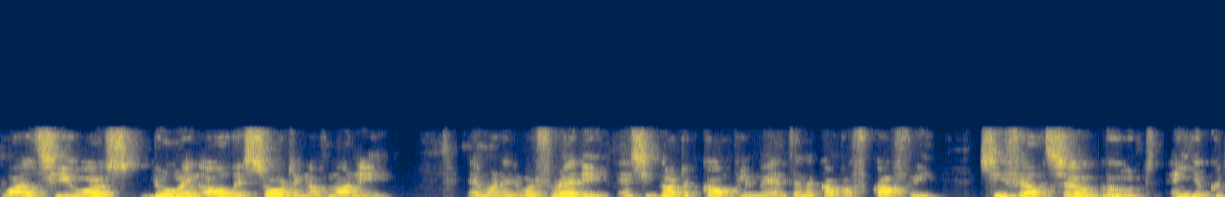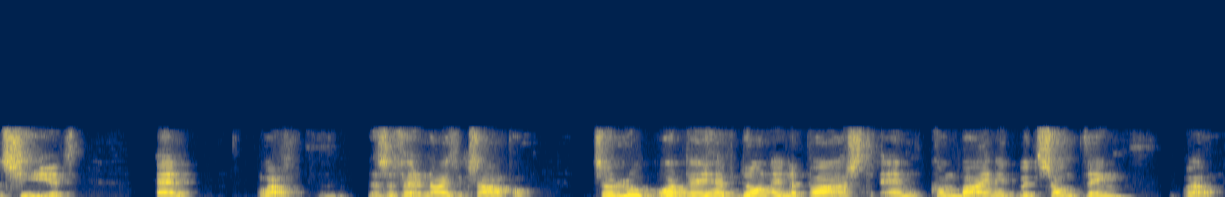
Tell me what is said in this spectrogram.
while she was doing all this sorting of money, and when it was ready and she got a compliment and a cup of coffee, she felt so good and you could see it. And well, that's a very nice example. So look what they have done in the past and combine it with something, well,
